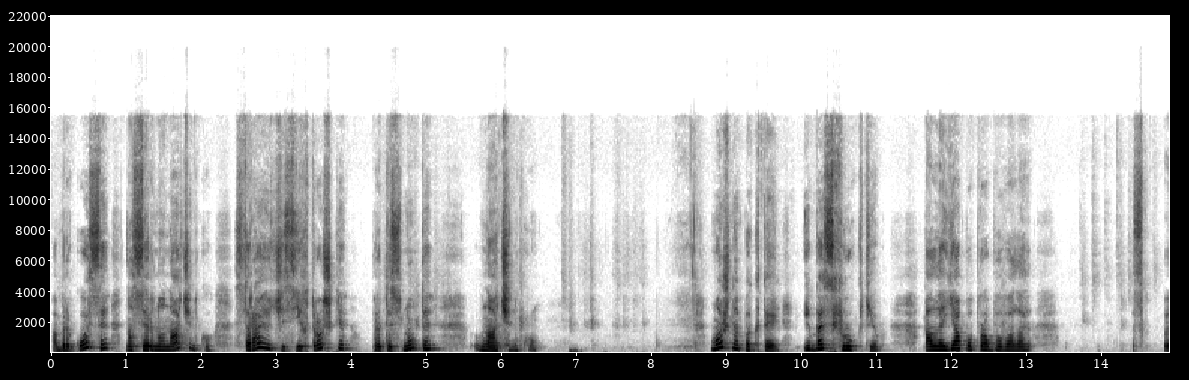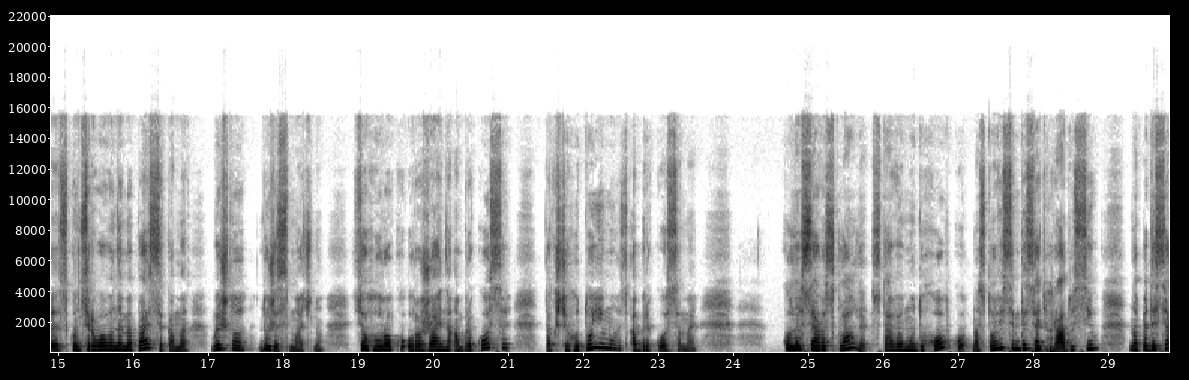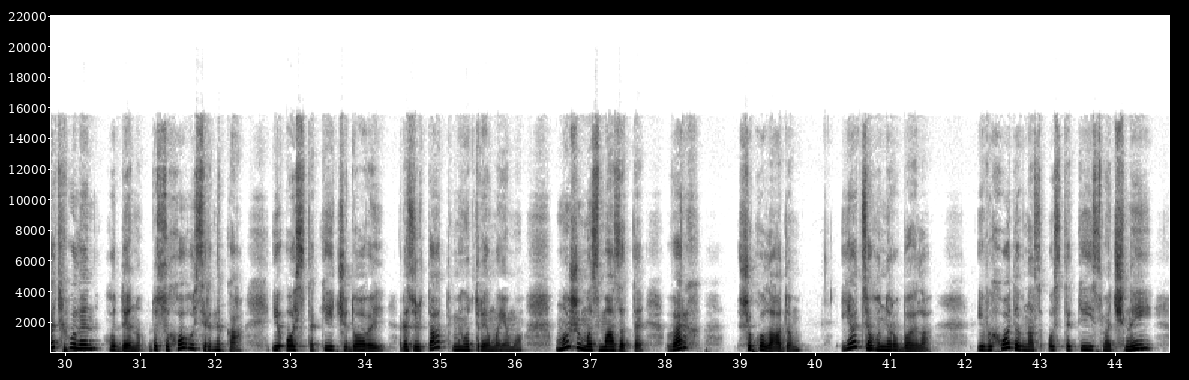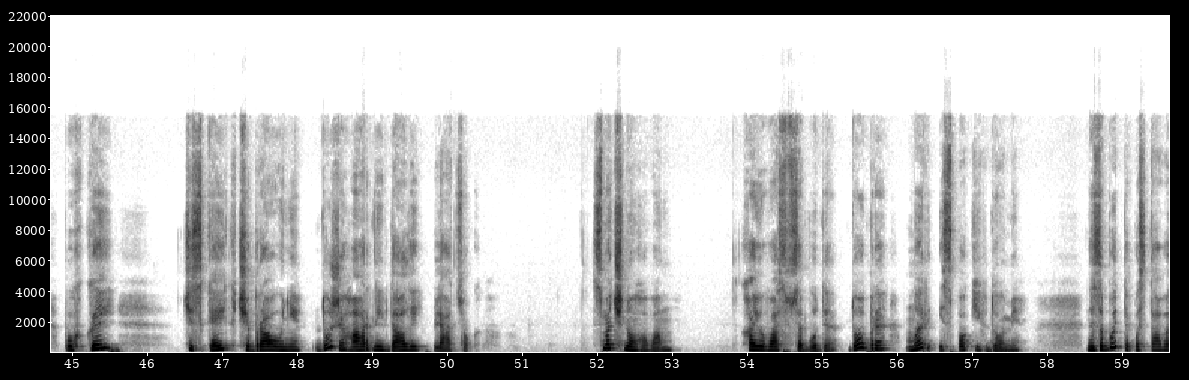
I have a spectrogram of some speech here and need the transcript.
абрикоси на сирну начинку, стараючись їх трошки притиснути в начинку. Можна пекти і без фруктів, але я попробувала з, е, консервованими персиками, вийшло дуже смачно. Цього року урожай на абрикоси, так що готуємо з абрикосами. Коли все розклали, ставимо духовку на 180 градусів на 50 хвилин годину до сухого сірника. І ось такий чудовий результат ми отримуємо. Можемо змазати верх шоколадом. Я цього не робила. І виходить в нас ось такий смачний, пухкий чизкейк чи брауні. Дуже гарний вдалий пляцок. Смачного вам! Хай у вас все буде добре, мир і спокій в домі. Не забудьте поставити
